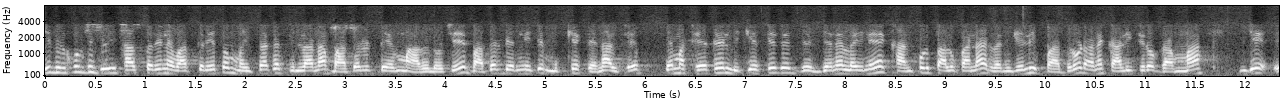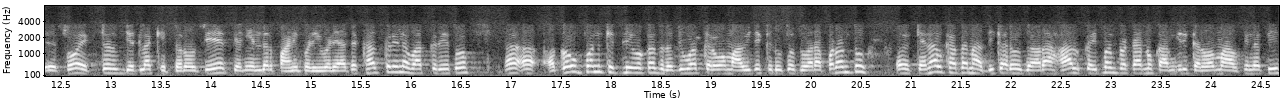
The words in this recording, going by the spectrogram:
જી, બિલકુલથી જોઈએ ખાસ કરીને વાત કરીએ તો મહીસાગર જિલ્લાના બાદર ડેમમાં આવેલો છે. બાદર ડેમની જે મુખ્ય કેનાલ છે, તેમાં ઠેર ઠેર લીકેજ છે. જેને લઈને ખાનપુર તાલુકાના રંગેલી ભાદરોડ અને કાલીચીરો ગામમાં જે સો હેક્ટર જેટલા ખેતરો છે, તેની અંદર પાણી પડી વળ્યા છે. ખાસ કરીને વાત કરીએ તો અગાઉ પણ કેટલી વખત રજૂઆત કરવામાં આવી છે ખેડૂતો દ્વારા, પરંતુ કેનાલ ખાતાના અધિકારીઓ દ્વારા હાલ કંઈ પણ પ્રકારનું કામગીરી કરવામાં આવતી નથી.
